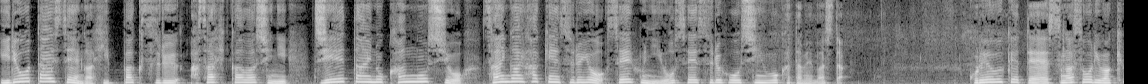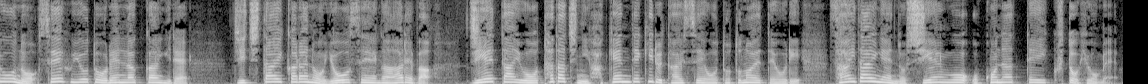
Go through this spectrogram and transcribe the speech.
医療体制が逼迫する旭川市に自衛隊の看護師を災害派遣するよう政府に要請する方針を固めました。これを受けて菅総理は今日の政府与党連絡会議で自治体からの要請があれば自衛隊を直ちに派遣できる体制を整えており最大限の支援を行っていくと表明。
